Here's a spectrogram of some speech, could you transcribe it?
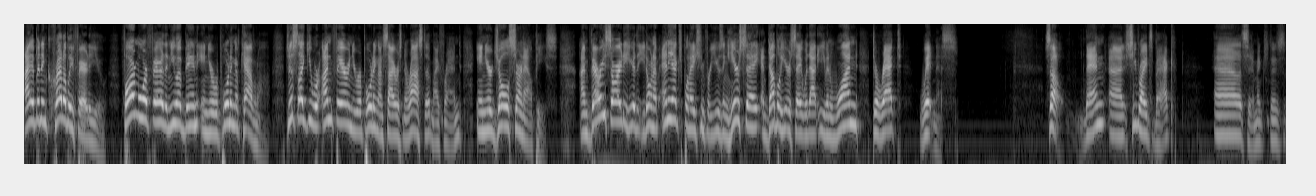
I have been incredibly fair to you. Far more fair than you have been in your reporting of Kavanaugh. Just like you were unfair in your reporting on Cyrus Nowrasteh, my friend, in your Joel Surnow piece. I'm very sorry to hear that you don't have any explanation for using hearsay and double hearsay without even one direct witness. So then uh, she writes back. Uh, let's see. Make, let's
